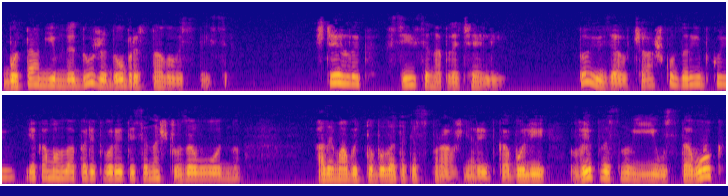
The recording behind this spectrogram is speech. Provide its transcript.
бо там їм не дуже добре стало вестися. Щеглик сівся на плече Лі. Той взяв чашку з рибкою, яка могла перетворитися на що завгодно, але, мабуть, то була така справжня рибка, бо Лі виплеснув її у ставок,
